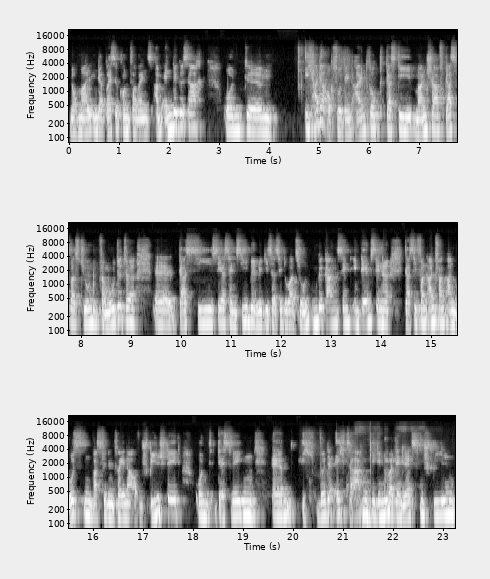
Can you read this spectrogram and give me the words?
nochmal in der Pressekonferenz am Ende gesagt. Und ähm, ich hatte auch so den Eindruck, dass die Mannschaft das, was Tune vermutete, äh, dass sie sehr sensibel mit dieser Situation umgegangen sind, in dem Sinne, dass sie von Anfang an wussten, was für den Trainer auf dem Spiel steht. Und deswegen, ähm, ich würde echt sagen, gegenüber den letzten Spielen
